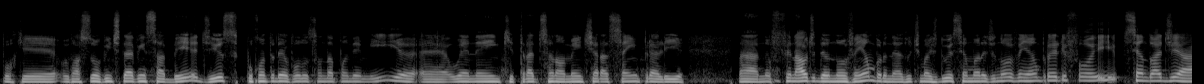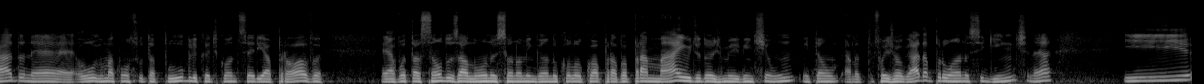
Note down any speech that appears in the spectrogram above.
Porque os nossos ouvintes devem saber disso, por conta da evolução da pandemia, é, o Enem, que tradicionalmente era sempre ali ah, no final de novembro, né, as últimas duas semanas de novembro, ele foi sendo adiado, né, houve uma consulta pública de quando seria a prova. É, a votação dos alunos, se eu não me engano, colocou a prova para maio de 2021, então ela foi jogada para o ano seguinte, né? E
